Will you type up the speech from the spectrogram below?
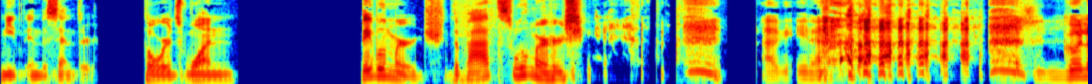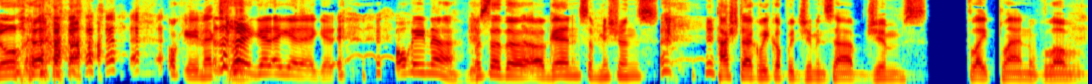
meet in the center towards one. They will merge. The paths will merge. Ang ina. Gulo. okay, next one. I get it, I get it, I get it. Okay na. Basta the, again, submissions. Hashtag wake up with Jim and Sab. Jim's flight plan of love.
